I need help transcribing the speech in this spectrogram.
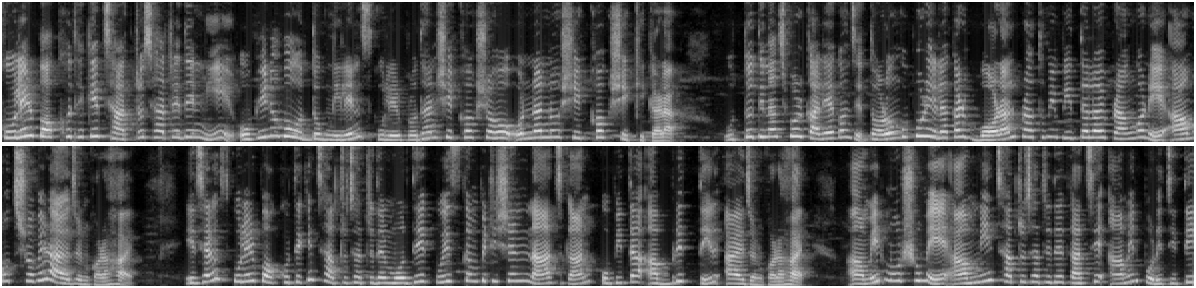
স্কুলের পক্ষ থেকে ছাত্রছাত্রীদের নিয়ে অভিনব উদ্যোগ নিলেন স্কুলের প্রধান শিক্ষক সহ অন্যান্য শিক্ষক শিক্ষিকারা। উত্তর দিনাজপুর কালিয়াগঞ্জে তরঙ্গপুর এলাকার বড়াল প্রাথমিক বিদ্যালয় প্রাঙ্গণে আম উৎসবের আয়োজন করা হয়। এছাড়া স্কুলের পক্ষ থেকে ছাত্রছাত্রীদের মধ্যে কুইজ কম্পিটিশন, নাচ, গান, কবিতা আবৃত্তির আয়োজন করা হয়। আমের মরশুমে আম নিয়ে ছাত্রছাত্রীদের কাছে আমের পরিচিতি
